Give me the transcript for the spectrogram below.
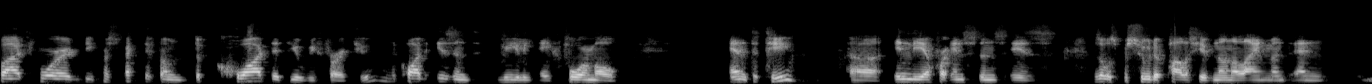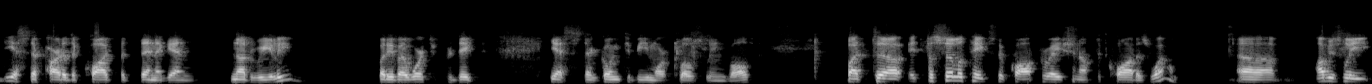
But for the perspective from the Quad that you refer to, the Quad isn't really a formal entity. Uh, India, for instance, is has always pursued a policy of non-alignment, and yes, they're part of the Quad, but then again, not really. But if I were to predict, yes, they're going to be more closely involved. But uh, it facilitates the cooperation of the Quad as well. Uh, obviously,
